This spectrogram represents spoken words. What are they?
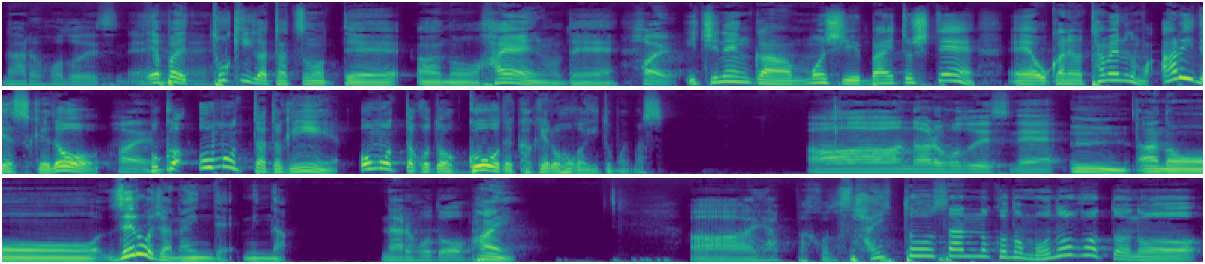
なるほどですね。やっぱり時が経つのって、あの、早いので、はい。一年間もしバイトして、えーお金を貯めるのもありですけど、はい僕は思った時に、思ったことを GO でかける方がいいと思います。あー、なるほどですね。うん。あのーゼロじゃないんで、みんな。なるほど。はい。あー、やっぱこの斎藤さんのこの物事の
